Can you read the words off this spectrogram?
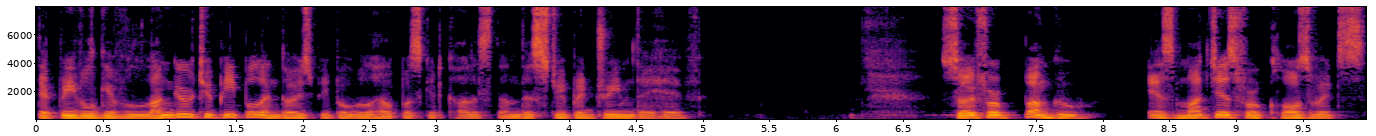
That we will give langar to people and those people will help us get Khalistan, the stupid dream they have. So for Bhangu, as much as for Clausewitz,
